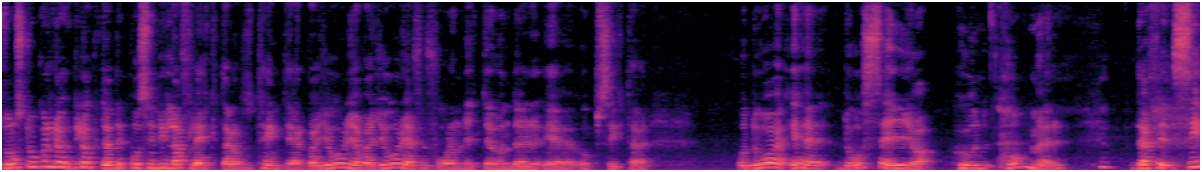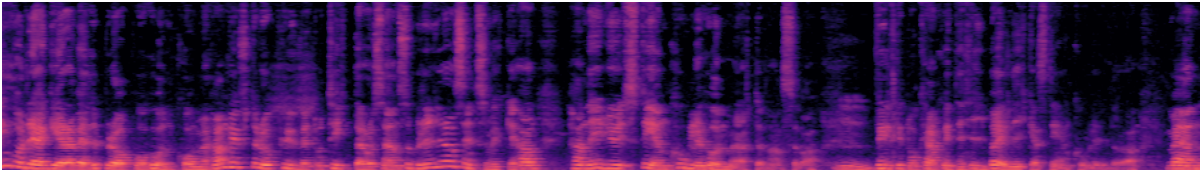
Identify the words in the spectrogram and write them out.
de stod och luk- luktade på sin lilla fläkt där och så tänkte jag vad gör jag, vad gör jag för att få dem lite under eh, uppsikt här. Och då, eh, då säger jag hund kommer. Därför Singo reagerar väldigt bra på hund kommer. Han lyfter upp huvudet och tittar och sen så bryr han sig inte så mycket. Han, han är ju stencool i hundmöten alltså. Va? Mm. Vilket då kanske inte Hiba är lika stencool i. Då, då. Men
